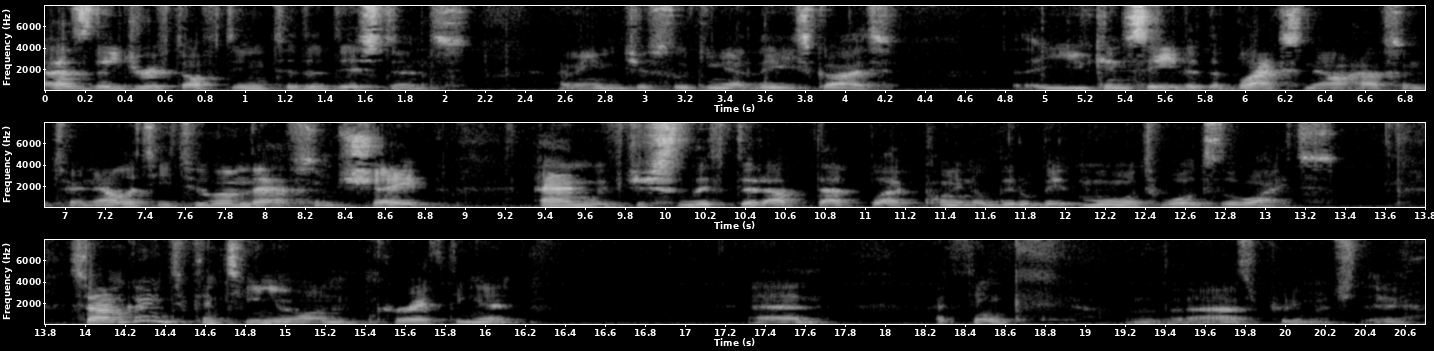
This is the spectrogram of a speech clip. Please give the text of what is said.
As they drift off into the distance, I mean, just looking at these guys, you can see that the blacks now have some tonality to them, they have some shape, and we've just lifted up that black point a little bit more towards the whites. So I'm going to continue on correcting it, and I think that's pretty much there.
